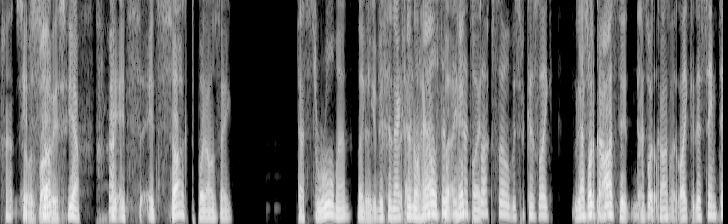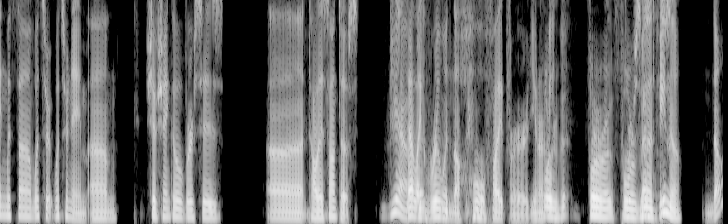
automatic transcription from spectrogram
so it was sucked. Bobby's. Yeah, it, it's it sucked, but I was like, that's the rule, man. Like, is. if it's an accidental that- help, That's the but thing that sucks though, is because like that's what what, about- caused it. That's but- what caused it. Like the same thing with uh, what's her what's her name? Um, Shevchenko versus uh Taila Santos. Yeah, that like but ruined the whole fight for her. You know what I mean? For for Santos. Valentina. No,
